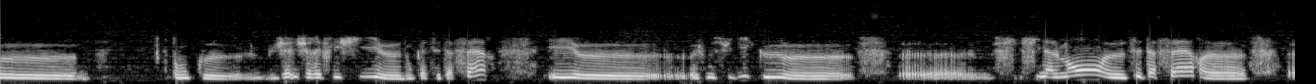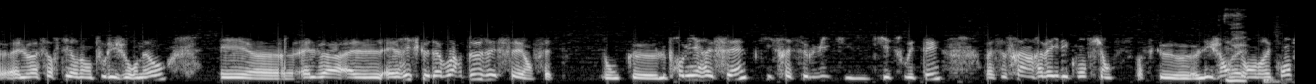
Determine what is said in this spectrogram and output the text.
euh, donc euh, j'ai réfléchi euh, donc à cette affaire et euh, je me suis dit que fi- finalement cette affaire, elle va sortir dans tous les journaux et elle va, elle, elle risque d'avoir deux effets en fait. Donc euh, le premier effet, qui serait celui qui, qui est souhaité, bah, ce serait un réveil des consciences, parce que euh, les gens Ouais. se rendraient compte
